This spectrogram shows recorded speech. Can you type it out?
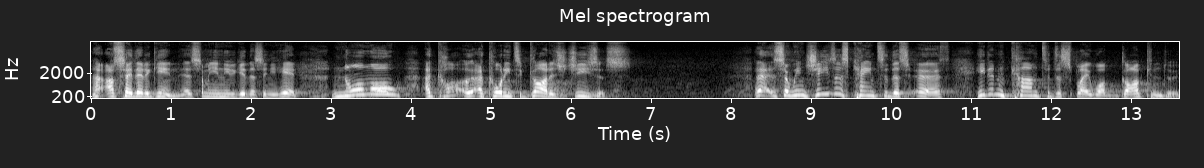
I'll say that again. Some of you need to get this in your head. Normal, according to God, is Jesus. Uh, so when Jesus came to this earth, he didn't come to display what God can do.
